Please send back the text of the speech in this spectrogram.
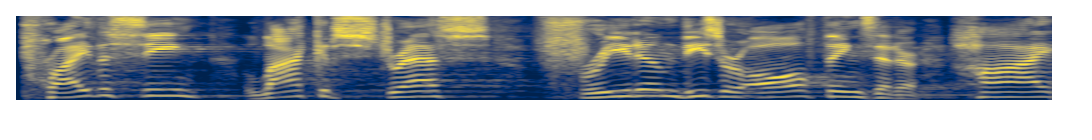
privacy, lack of stress, freedom, these are all things that are high,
